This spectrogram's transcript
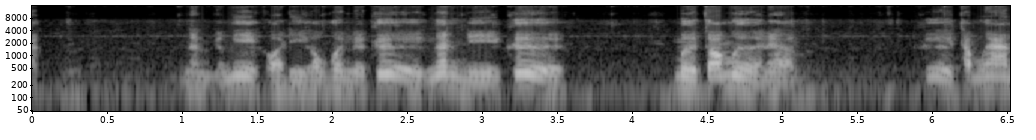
กนั่นก็มีข้อดีของเพิ่นก็คือ เงินนี่คือมือต่อมือนะครับ คือทำงาน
